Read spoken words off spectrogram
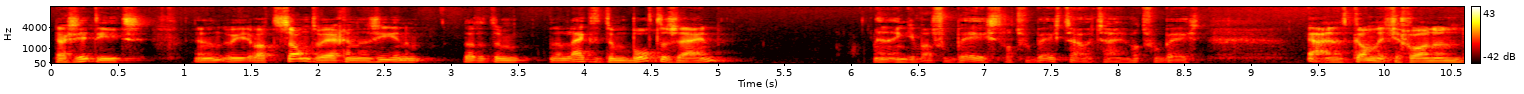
daar zit iets. En dan doe je wat zand weg en dan zie je hem, dat het een, dan lijkt het een bot te zijn. En dan denk je, wat voor beest, wat voor beest zou het zijn, wat voor beest. Ja, en het kan dat je gewoon een,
